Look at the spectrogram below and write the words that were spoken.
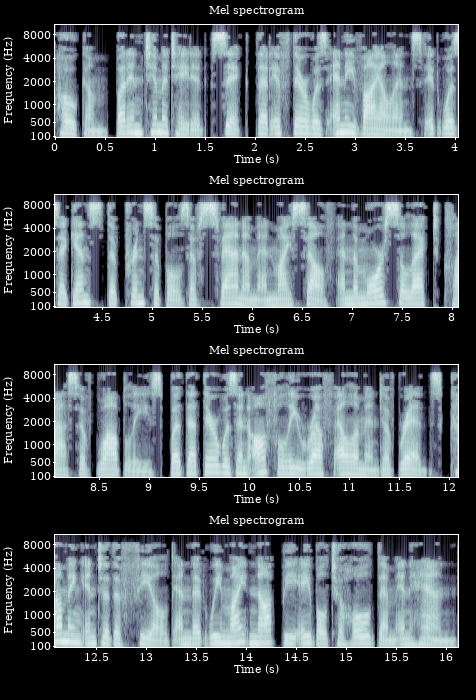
hokum but intimated sick that if there was any violence it was against the principles of Svanum and myself and the more select class of wobblies but that there was an awfully rough element of reds coming into the field and that we might not be able to hold them in hand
